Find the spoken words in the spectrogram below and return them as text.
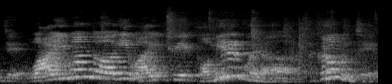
이제 y1 더하기 y2의 범위를 구해라. 자, 그런 문제예요.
